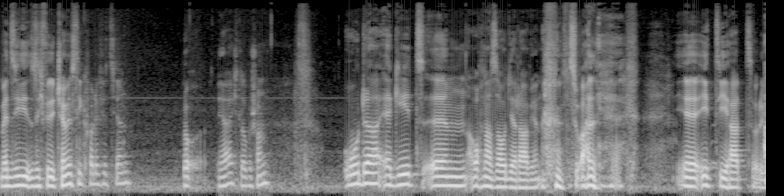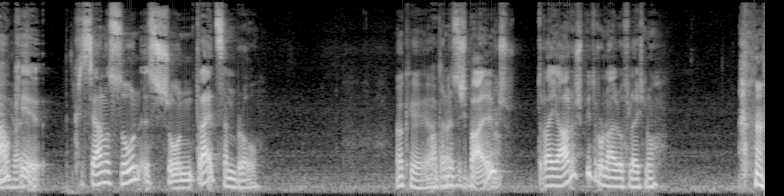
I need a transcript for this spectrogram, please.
wenn sie sich für die Champions League qualifizieren. Ja, ich glaube schon. Oder er geht ähm, auch nach Saudi-Arabien, zu Al äh, Etihad. Oder Ah, okay. Cristianos Sohn ist schon 13, Bro. Okay, ja. aber wenn er sich beeilt, drei Jahre spielt Ronaldo vielleicht noch.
